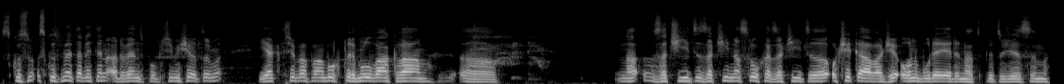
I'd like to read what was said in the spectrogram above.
Zkus, zkusme tady ten advent popřemýšlet o tom, jak třeba Pán Bůh promluvá k vám. Na, začít, začít naslouchat, začít očekávat, že On bude jednat, protože jsem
